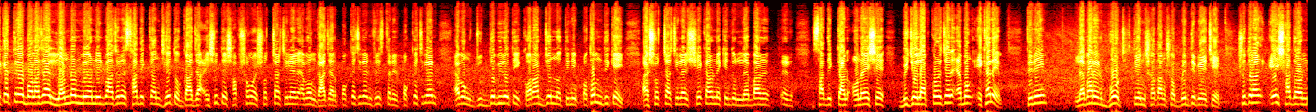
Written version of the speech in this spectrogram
এক্ষেত্রে বলা যায়, লন্ডন মেয়র নির্বাচনে সাদিক খান যেহেতু গাজা ইস্যুতে সবসময় সোচ্চার ছিলেন এবং গাজার পক্ষে ছিলেন, ফিলিস্তিনের পক্ষে ছিলেন এবং যুদ্ধবিরতি করার জন্য তিনি প্রথম দিকেই সোচ্চার ছিলেন, সে কারণে কিন্তু লেবারের সাদিক খান অনায়াসে বিজয় লাভ করেছেন এবং এখানে তিনি লেবারের ভোট তিন শতাংশ বৃদ্ধি পেয়েছে। সুতরাং এই সাধারণ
